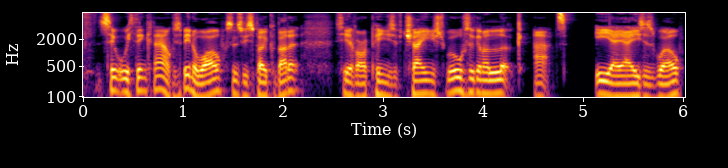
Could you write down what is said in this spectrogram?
see what we think now. Cause it's been a while since we spoke about it. See if our opinions have changed. We're also going to look at EAAs as well,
